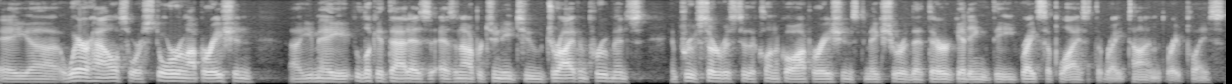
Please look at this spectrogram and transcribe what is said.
a uh, warehouse or a storeroom operation, uh, you may look at that as, as an opportunity to drive improvements, improve service to the clinical operations to make sure that they're getting the right supplies at the right time, the right place.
